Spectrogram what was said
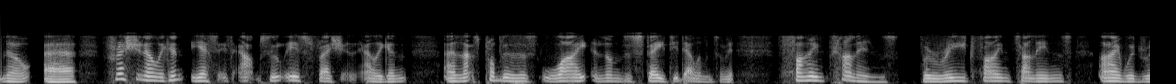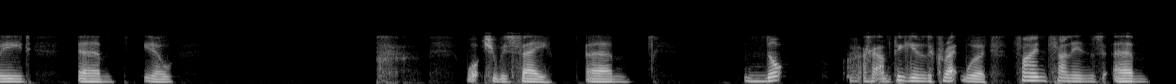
No, uh, fresh and elegant. Yes, it absolutely is fresh and elegant, and that's probably the light and understated element of it. Fine tannins for read fine tannins. I would read, um, you know, what should we say? Um, not. I'm thinking of the correct word. Fine tannins. Um,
